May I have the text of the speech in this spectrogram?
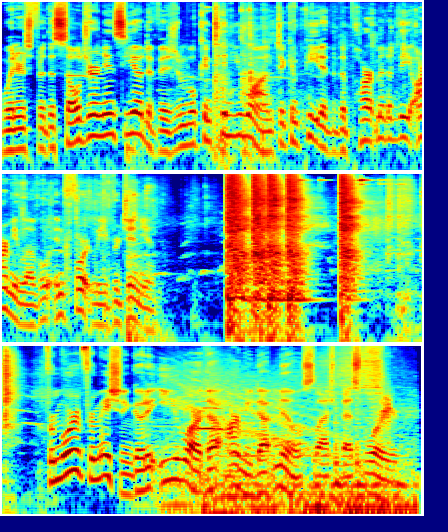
Winners for the Soldier and NCO division will continue on to compete at the Department of the Army level in Fort Lee, Virginia. For more information, go to eur.army.mil slash bestwarrior.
